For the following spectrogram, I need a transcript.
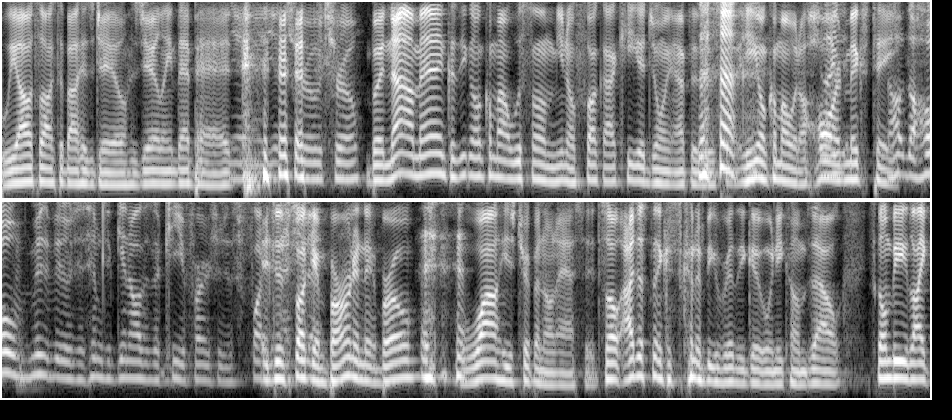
we all talked about his jail. His jail ain't that bad. Yeah, yeah, true, true. But nah, man, because he gonna come out with some, you know, fuck IKEA joint after this. he gonna come out with a hard Like, mixtape. The, the whole music video is just him just getting all this IKEA first, and just fucking. It just fucking burning it, bro, while he's tripping on acid. So I just think it's gonna be really good when he comes out. It's gonna be like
